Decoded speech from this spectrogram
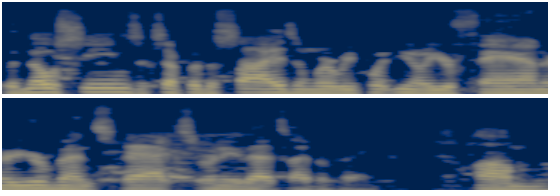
with no seams except for the sides and where we put, you know, your fan or your vent stacks or any of that type of thing. Um,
